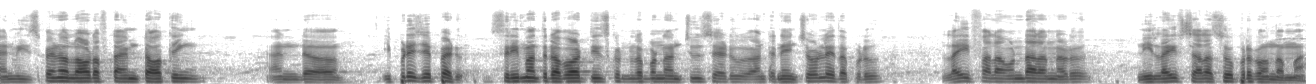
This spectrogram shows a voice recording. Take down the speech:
And we spend a lot of time talking and ఇప్పుడే చెప్పాడు శ్రీమంతుడు అవార్డు తీసుకుంటున్నప్పుడు నన్ను చూశాడు. అంటే నేను చూడలేదు అప్పుడు. లైఫ్ అలా ఉండాలన్నాడు. నీ లైఫ్ చాలా సూపర్గా ఉందమ్మా.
